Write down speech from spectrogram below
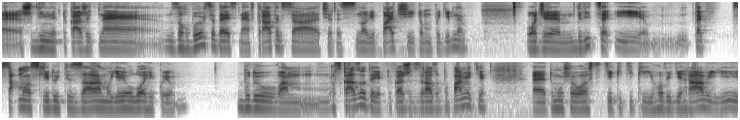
Е, щоб він, як то кажуть, не загубився десь, не втратився через нові патчі і тому подібне. Отже, дивіться і так само слідуйте за моєю логікою. Буду вам розказувати, як то кажуть, зразу по пам'яті, е, тому що ось тільки-тільки його відіграв і,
